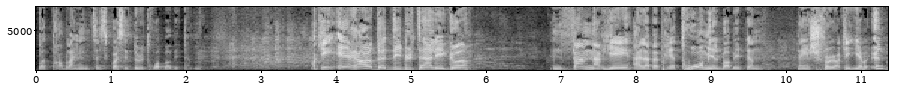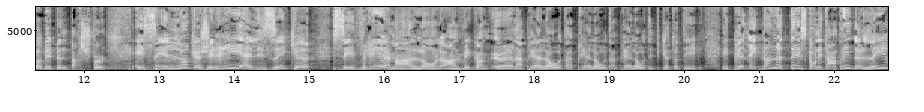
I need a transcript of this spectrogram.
Pas de problème. Tu sais, c'est quoi, c'est deux, trois bob épines? OK, erreur de débutant, les gars. Une femme mariée, elle a à peu près 3000 bob épines les cheveux? Il y a une bobépine par cheveu. Et c'est là que j'ai réalisé que c'est vraiment long, là. Enlever comme une après l'autre, après l'autre, après l'autre, et puis que tout est, est prêt. Mais dans notre texte qu'on est en train de lire,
